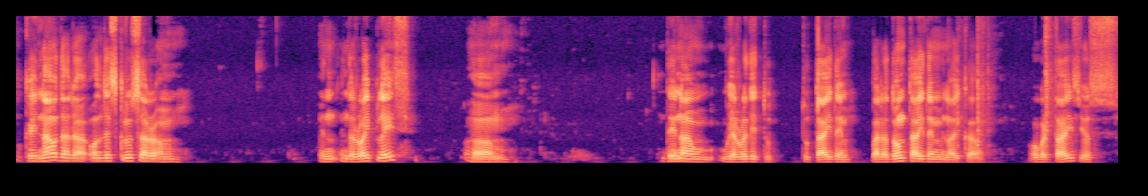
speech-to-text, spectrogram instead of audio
Okay, now that uh, all the screws are um, in, in the right place, um, then uh, we are ready to, to tie them. But uh, don't tie them like uh, over ties, just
